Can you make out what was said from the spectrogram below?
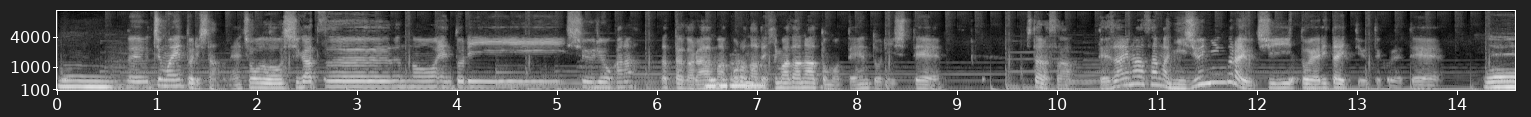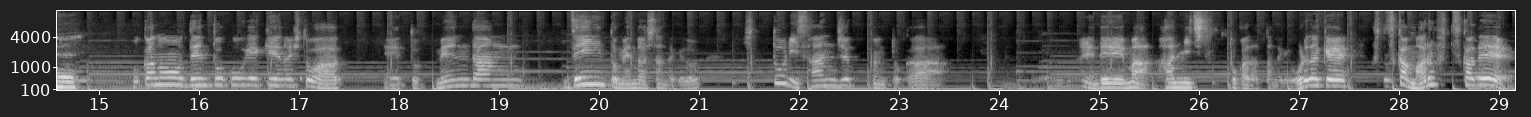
うん、でうちもエントリーしたのね。ちょうど4月のエントリー終了かな？だったから、まあ、うんコロナで暇だなと思ってエントリーしてしたらさデザイナーさんが20人ぐらいうちとやりたいって言ってくれてええ他の伝統工芸系の人は、えー、と面談全員と面談したんだけど1人30分とかえでまあ半日とかだったんだけど俺だけ2日丸2日で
